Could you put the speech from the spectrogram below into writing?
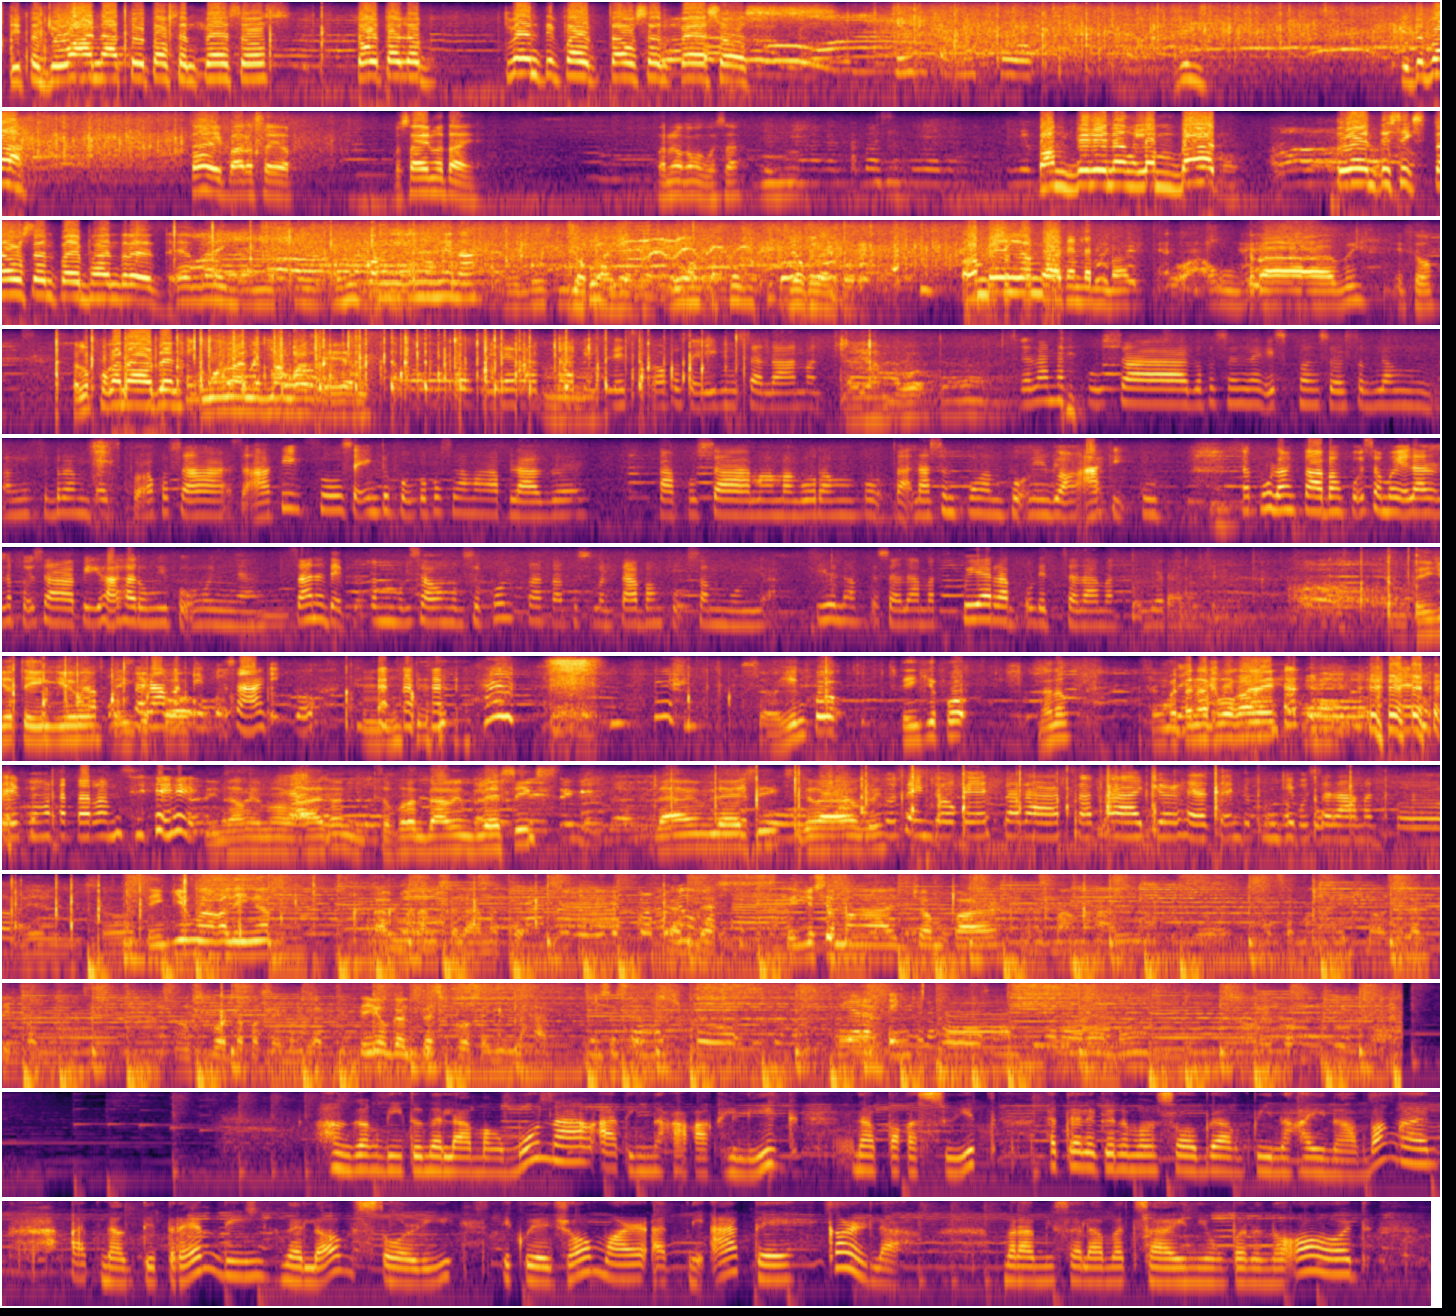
Tita Joanna, 2,000 pesos. Total of 25,000 pesos. Po. Ito pa. Tay, para sa'yo. Basahin mo, tay. Paano ka magbasa? Pambili ng lambat. 26,500. Ayan, tay. Huwag mo pang ha? Joke lang, joke lang. Po. Pambili ng lambat. Wow, grabe. Ito. Talukpakan natin. Ang mga nagmamahal kay Yan. Kuya Rab, bless po ako sa inyo. Salamat. Ayan po. Salamat po sa tapos na nag-sponsor. Sobrang, ang sobrang blessed po ako sa sa akin ko, sa inyo po ko po sa mga vlogger. Tapos sa mga magurang po, ta, nasumpungan po ninyo ang aki ko. Sa pulang tabang po sa mga lalo na po sa pihaharungi po mo niya. Sana di po kami magsawang magsuporta, tapos magtabang po sa mulya. Yun lang po, salamat. Kuya Rab ulit, salamat po. Kuya Rab. Thank you, thank you. Tapos Thank you salamat po. din po sa aki ko. So, yun po. Thank you po. Ano? Isang mata na po kami. Hindi po makataramsi. Hindi na kayo mga ano. Sobrang daming blessings. Daming blessings. Grabe. po sa Indo, kaya sarap, sa Tiger Health, and thank you po, salamat po. Ayan. So, thank you mga kalingap. Maraming maraming salamat po. God bless. Thank you sa mga Chomcar na nagmamahal. Love team pag mga suporta pa sa ibang love team. Thank you. God bless po sa inyong lahat. Thank you so much po. Kuya Rab, thank you Rab. Okay po. Thank you po. Hanggang dito na lamang muna ang ating nakakakilig, napaka-sweet at talaga namang sobrang pinakainabangan at nagtitrending na love story ni Kuya Jomar at ni Ate Carla. Maraming salamat sa inyong panonood.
